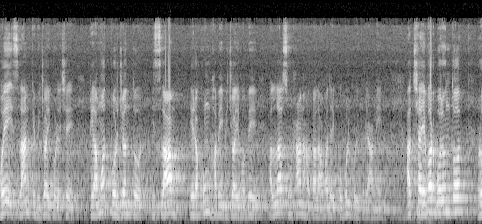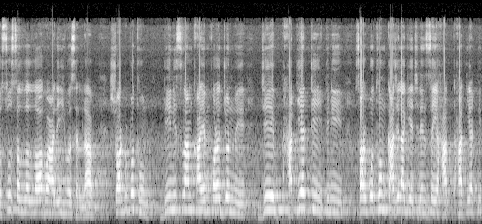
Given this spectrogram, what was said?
হয়ে ইসলামকে বিজয় করেছে। কেয়ামত পর্যন্ত ইসলাম এরকমভাবে বিজয় হবে। আল্লাহ সুবহান তালা আমাদের কবুল করে করে আমিন। আচ্ছা এবার বলুন তো, রসুল সাল্লাহ আলী ওসাল্লাম সর্বপ্রথম দিন ইসলাম কায়েম করার জন্যে যে হাতিয়ারটি তিনি সর্বপ্রথম কাজে লাগিয়েছিলেন, সেই হাত, হাতিয়ারটি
